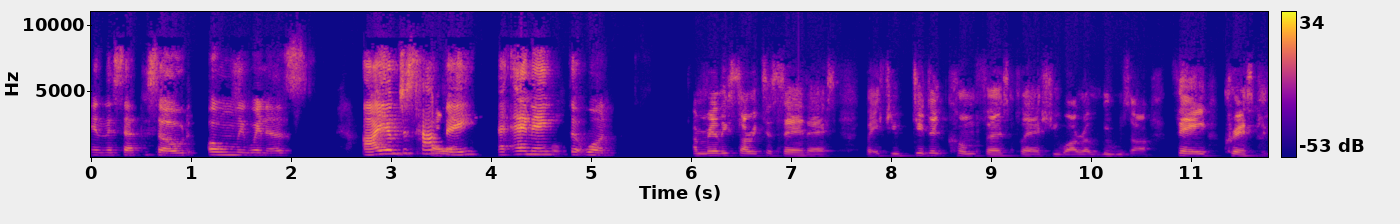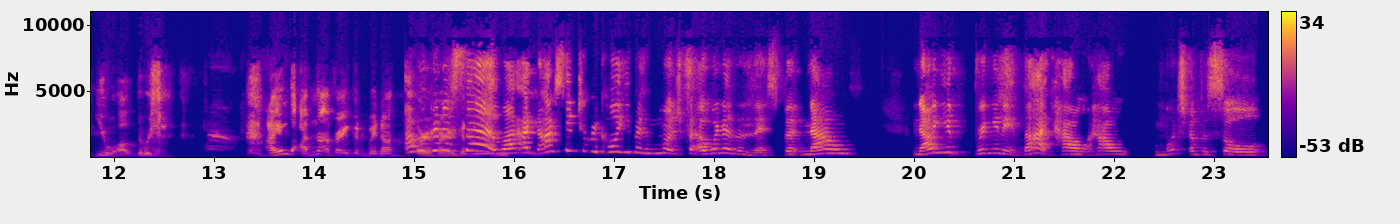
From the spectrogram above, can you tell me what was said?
in this episode, only winners. I am just happy oh. at NA oh. that won. I'm really sorry to say this, but if you didn't come first place, you are a loser. Faye, Chris, you are loser. I am. I'm not a very good winner. I or was gonna say, good like, I, I seem to recall you being a much better winner than this, but now, now you're bringing it back. How how much of a sore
